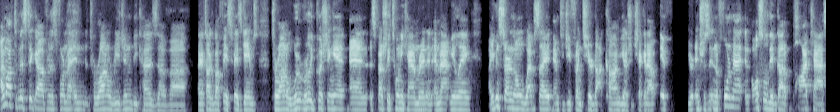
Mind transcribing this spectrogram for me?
I'm optimistic uh, for this format in the Toronto region because of uh, like I talked about face to face games. Toronto, we're really pushing it, and especially Tony Cameron and, and Matt Mealing. I even started their own website, mtgfrontier.com. You guys should check it out if you're interested in the format. And also, they've got a podcast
